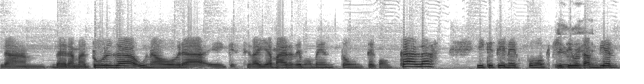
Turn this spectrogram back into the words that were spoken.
la, dramaturga, una obra eh, que se va a llamar de momento Un té con Calas y que tiene como objetivo también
